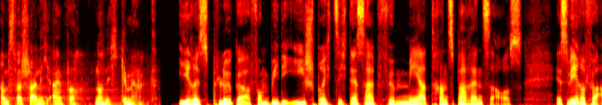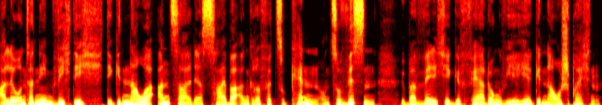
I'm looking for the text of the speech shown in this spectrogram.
haben es wahrscheinlich einfach noch nicht gemerkt. Iris Plöger vom BDI spricht sich deshalb für mehr Transparenz aus. Es wäre für alle Unternehmen wichtig, die genaue Anzahl der Cyberangriffe zu kennen und zu wissen, über welche Gefährdung wir hier genau sprechen.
